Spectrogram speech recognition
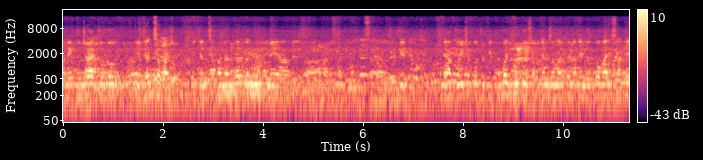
અને ગુજરાત જોડો જે જનસભા છે, એ જનસભાના અંતર્ગત અમે આ આમ આદમી પાર્ટીની સભા યોજી હતી અને આપ જોઈ શકો છો કે ખૂબ જ મોટું સમ- જનસમર્થન અને લોકો અમારી સાથે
